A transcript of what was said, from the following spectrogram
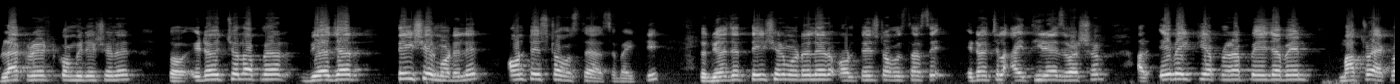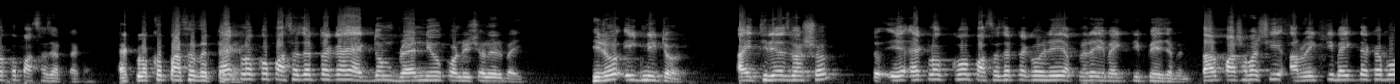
ব্ল্যাক রেড কম্বিনেশনের তো এটা হচ্ছে হলো আপনার দুই হাজার তেইশের মডেলের অন টেস্ট অবস্থায় আছে বাইকটি। তো দুই হাজার তেইশের মডেলের অন টেস্ট অবস্থা আছে। এটা হচ্ছে আই থ্রি এস ভার্সন আর এই বাইকটি আপনারা পেয়ে যাবেন মাত্র এক লক্ষ পাঁচ হাজার টাকা। এক লক্ষ পাঁচ হাজার এক লক্ষ পাঁচ হাজার টাকায় একদম ব্র্যান্ড নিউ কন্ডিশনের bike. Hero Ignitor I three S version তো এক লক্ষ পাঁচ হাজার টাকা হলেই আপনারা এই বাইকটি পেয়ে যাবেন। তার পাশাপাশি আরও একটি বাইক দেখাবো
